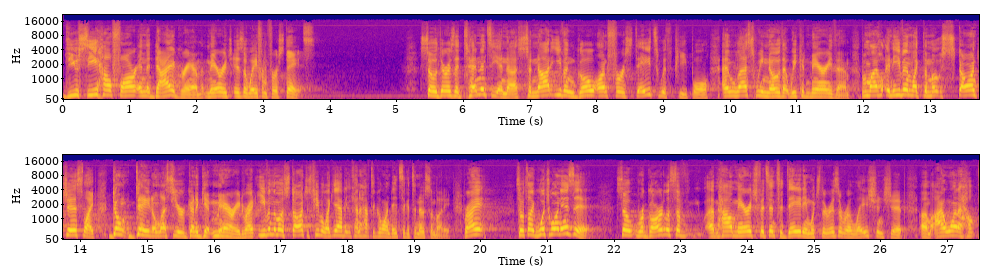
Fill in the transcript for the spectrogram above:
Do you see how far in the diagram marriage is away from first dates? So there is a tendency in us to not even go on first dates with people unless we know that we could marry them. But my, and even like the most staunchest, like, don't date unless you're gonna get married, right? Even the most staunchest people, like, yeah, but you kind of have to go on dates to get to know somebody, right? So it's like, which one is it? So, regardless of um, how marriage fits into dating, which there is a relationship, um, I want to help.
